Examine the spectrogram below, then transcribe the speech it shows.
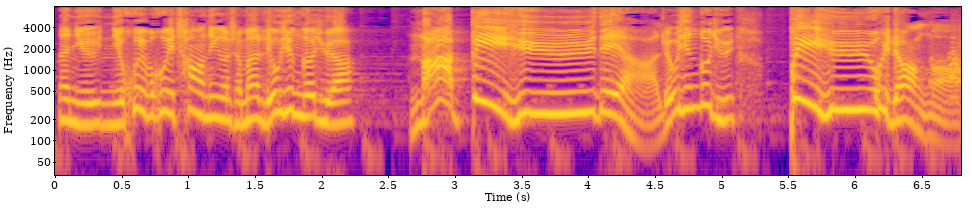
那你你会不会唱那个什么流行歌曲啊？那必须的呀，流行歌曲必须会唱啊。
